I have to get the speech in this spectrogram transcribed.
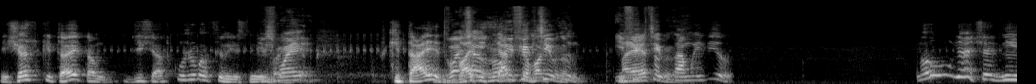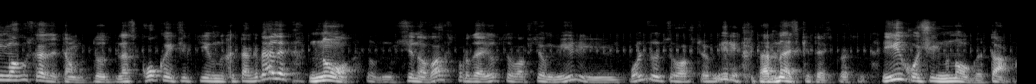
И сейчас в Китае там десятку уже вакцин, если не Весьма... В Китае два, два десятка ну, эффективно. вакцин. Эффективно. На этот самый вирус. Ну, я сейчас не могу сказать, там, насколько эффективных и так далее, но Синовакс продается во всем мире и используется во всем мире. Одна из китайских вакцин. И их очень много там.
